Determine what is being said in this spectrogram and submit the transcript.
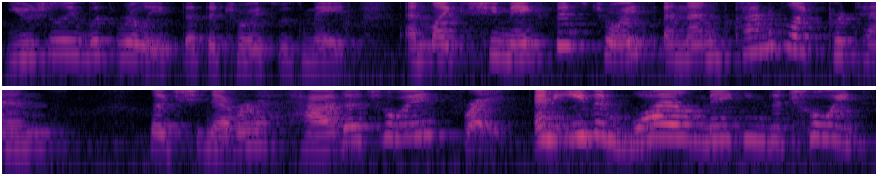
usually with relief that the choice was made. And like she makes this choice and then kind of like pretends like she never had a choice. Right. And even while making the choice,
